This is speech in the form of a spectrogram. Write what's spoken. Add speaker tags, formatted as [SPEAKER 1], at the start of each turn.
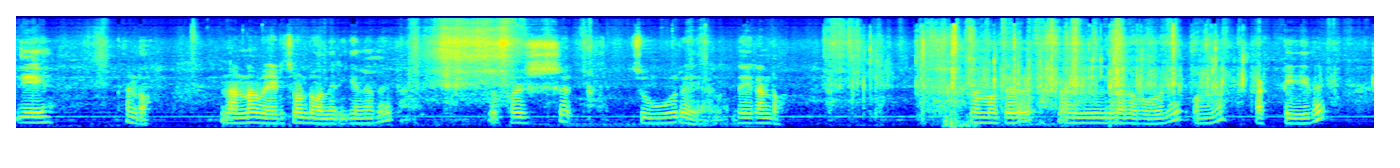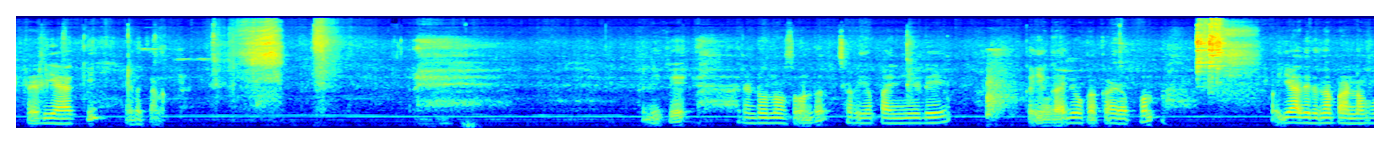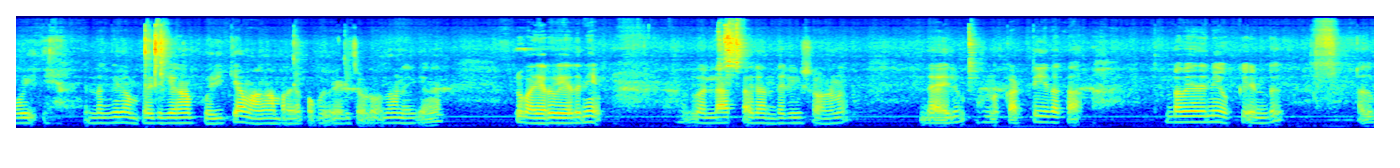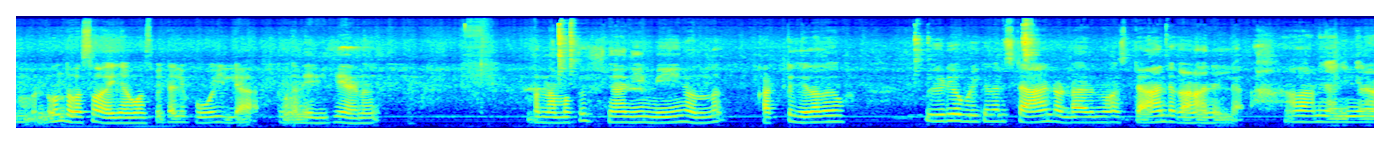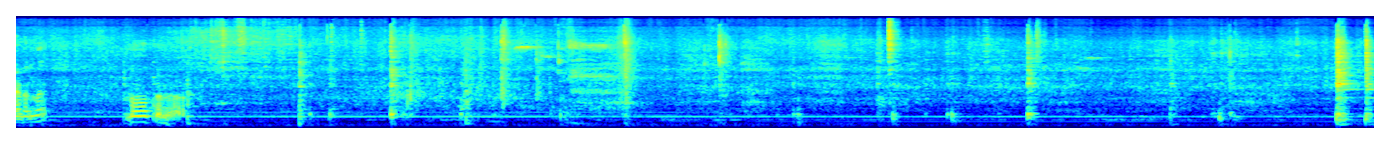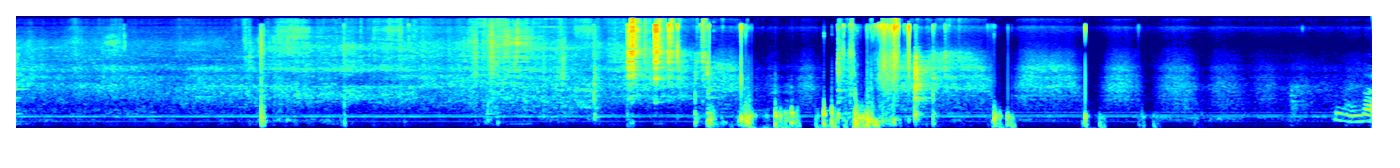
[SPEAKER 1] ഇതേ കണ്ടോ? നണ്ണം മേടിച്ചുകൊണ്ട് വന്നിരിക്കുന്നത്. ഫ്രഷ് ചൂരയാണ്. ഇതേ കണ്ടോ? നമുക്കത് നല്ലതുപോലെ ഒന്ന് കട്ട് ചെയ്ത് റെഡിയാക്കി എടുക്കണം. എനിക്ക് രണ്ട് മൂന്ന് ദിവസം കൊണ്ട് ചെറിയ പനിയുടെയും കയ്യും കാലുമൊക്കെ കഴപ്പം വയ്യാതിരുന്ന പണം പോയി. എന്തെങ്കിലും അപ്പോഴത്തേക്ക് അങ്ങനെ പൊരിക്കാൻ വാങ്ങാൻ പറഞ്ഞപ്പോൾ പോയി മേടിച്ചോളൂ എന്നാണ് എനിക്കങ്ങനെ ഒരു വയറുവേദനയും ഒരു വല്ലാത്ത ഒരു അന്തരീക്ഷമാണ്. എന്തായാലും ഒന്ന് കട്ട് ചെയ്തൊക്കെ തൊണ്ടവേദനയൊക്കെ ഉണ്ട്. അത് രണ്ട് മൂന്ന് ദിവസമായി ഞാൻ ഹോസ്പിറ്റലിൽ പോയില്ല. അങ്ങനെ ഇരിക്കുകയാണ്. അപ്പം നമുക്ക് ഞാൻ ഈ മീനൊന്ന് കട്ട് ചെയ്തത് വീഡിയോ പിടിക്കുന്ന ഒരു സ്റ്റാൻഡ് ഉണ്ടായിരുന്നു. ആ സ്റ്റാൻഡ് കാണാനില്ല. അതാണ് ഞാൻ ഇങ്ങനെ നടന്ന് നോക്കുന്നത്.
